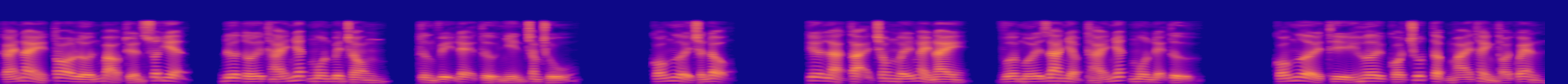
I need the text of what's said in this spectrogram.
cái này to lớn bảo thuyền xuất hiện, đưa tới thái nhất môn bên trong, từng vị đệ tử nhìn chăm chú. Có người chấn động. Kia là tại trong mấy ngày nay, vừa mới gia nhập thái nhất môn đệ tử. Có người thì hơi có chút tập mãi thành thói quen.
